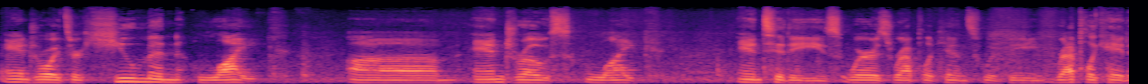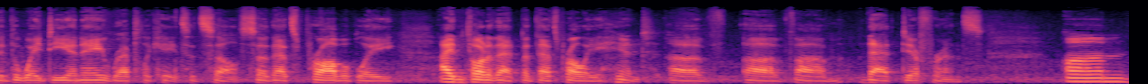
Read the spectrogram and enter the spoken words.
androids are human-like, um, andros-like entities, whereas replicants would be replicated the way DNA replicates itself. So that's probably, I hadn't thought of that, but that's probably a hint of, of um, that difference. Um,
